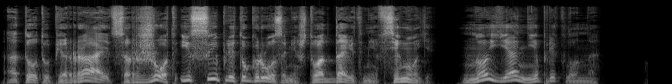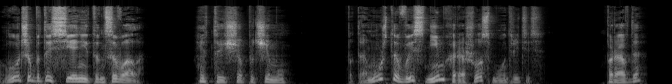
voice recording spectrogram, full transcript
А тот упирается, ржет и сыплет угрозами, что отдавит мне все ноги. Но я непреклонна. Лучше бы ты с Сеней танцевала. Это еще почему? Потому что вы с ним хорошо смотритесь. Правда?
